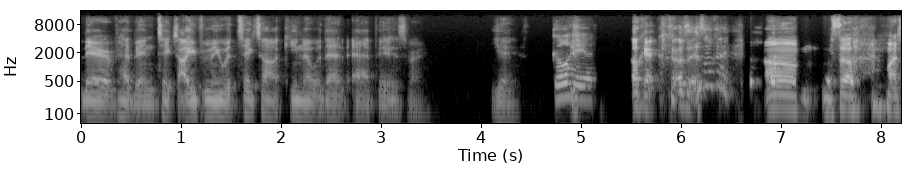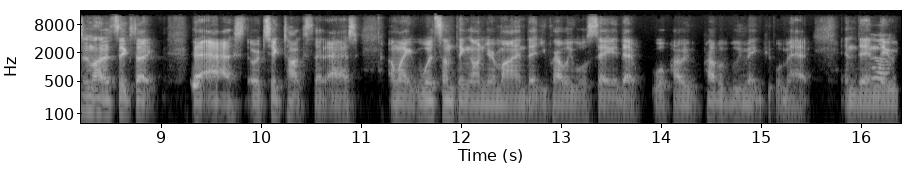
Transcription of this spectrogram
there have been TikTok. Are you familiar with TikTok? You know what that app is, right? Yes. Go ahead. Okay, it's okay. Um, so I'm watching a lot of TikTok that asked or TikToks that ask, I'm like, what's something on your mind that you probably will say that will probably probably make people mad? And then they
